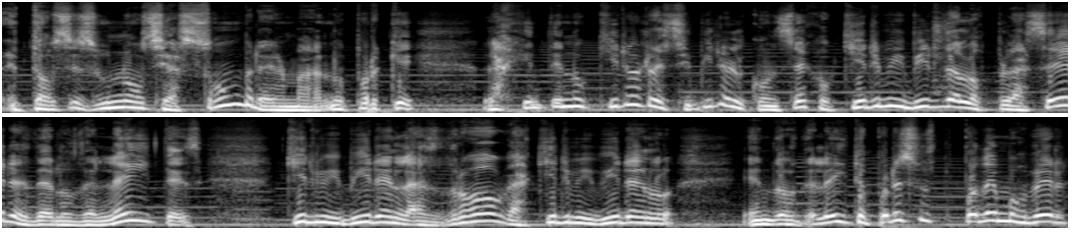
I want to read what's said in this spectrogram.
Entonces uno se asombra, hermano, porque la gente no quiere recibir el consejo, quiere vivir de los placeres, de los deleites, quiere vivir en las drogas, quiere vivir en, en los deleites. Por eso podemos ver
